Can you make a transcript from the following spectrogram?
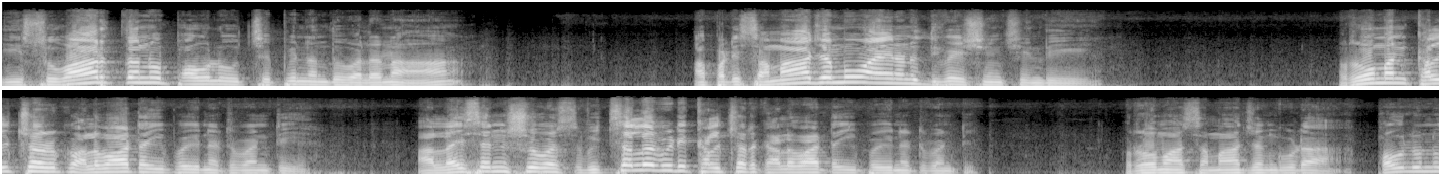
ఈ సువార్తను పౌలు చెప్పినందువలన అప్పటి సమాజము ఆయనను ద్వేషించింది. రోమన్ కల్చర్కు అలవాటైపోయినటువంటి ఆ లైసెన్షువస్ విచ్చలవిడి కల్చర్కి అలవాటైపోయినటువంటి రోమా సమాజం కూడా పౌలును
